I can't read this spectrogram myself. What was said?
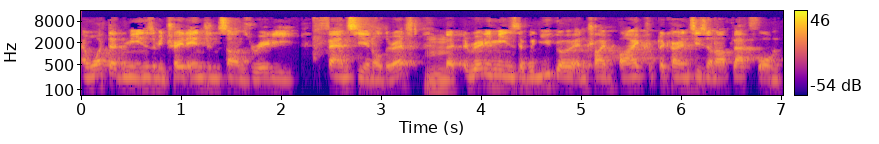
And what that means, I mean, trade engine sounds really fancy and all the rest, mm-hmm. but it really means that when you go and try buy cryptocurrencies on our platform,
